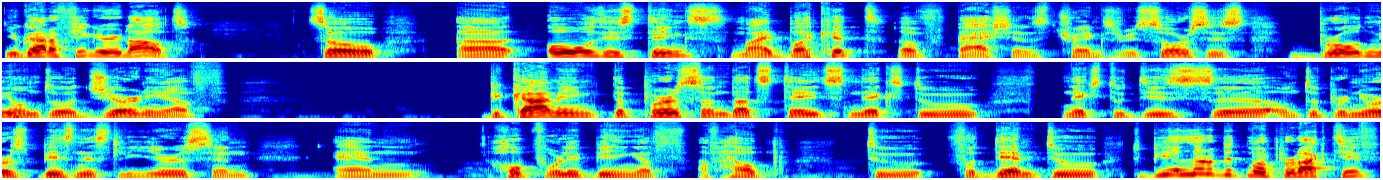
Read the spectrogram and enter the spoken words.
You got to figure it out. So uh, all these things, my bucket of passion, strengths, resources, brought me onto a journey of becoming the person that stays next to next to these uh, entrepreneurs, business leaders, and and hopefully being of, of help to for them to to be a little bit more productive,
